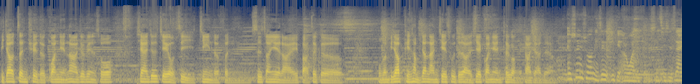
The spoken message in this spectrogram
比较正确的观念，那就变成说，现在就是借由自己经营的粉丝专业来把这个我们比较平常比较难接触得到的一些观念推广给大家，这样。哎，所以说你这个一点二万的粉丝，其实在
